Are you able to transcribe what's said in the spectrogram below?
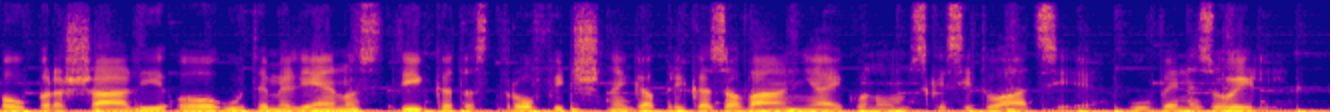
povprašali o utemeljenosti katastrofičnega prikazovanja ekonomske situacije v Venezueli.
